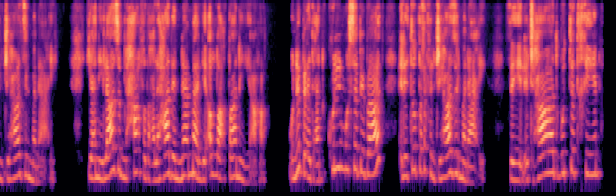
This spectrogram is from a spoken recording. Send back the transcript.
الجهاز المناعي. يعني لازم نحافظ على هذه النعمة اللي الله أعطانا إياها. ونبعد عن كل المسببات اللي تضعف الجهاز المناعي زي الإجهاد والتدخين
